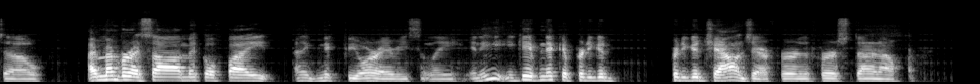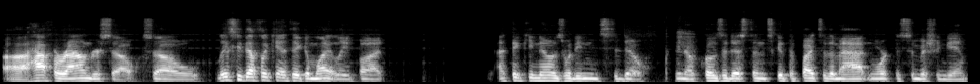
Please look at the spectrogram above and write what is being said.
So I remember I saw Mickle fight. I think Nick Fiore recently, and he, he gave Nick a pretty good pretty good challenge there for the first I don't know uh, half a round or so. So Lacey definitely can't take him lightly, but I think he knows what he needs to do. You know, close the distance, get the fight to the mat, and work the submission game.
